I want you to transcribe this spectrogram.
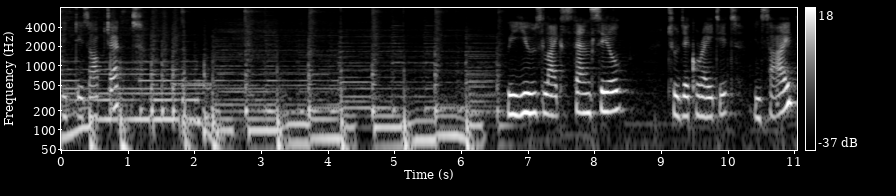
with this object. We use like stencil to decorate it inside.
